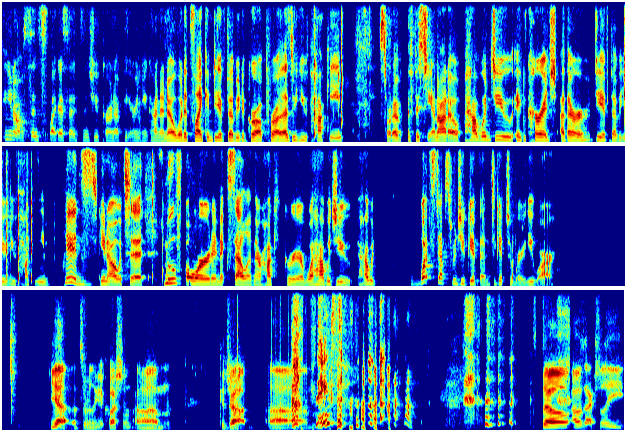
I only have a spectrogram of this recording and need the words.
you know, since, like I said, since you've grown up here and you kind of know what it's like in DFW to grow up for as a youth hockey sort of aficionado, how would you encourage other DFW youth hockey kids, you know, to move forward and excel in their hockey career? What, how would you, how would, what steps would you give them to get to where you are? Yeah, that's a really good question. Um, good job. Um, Thanks. so I was actually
